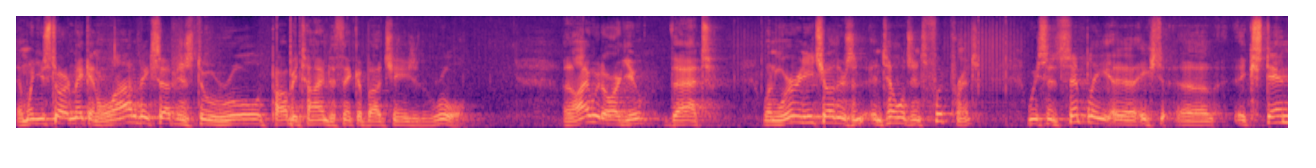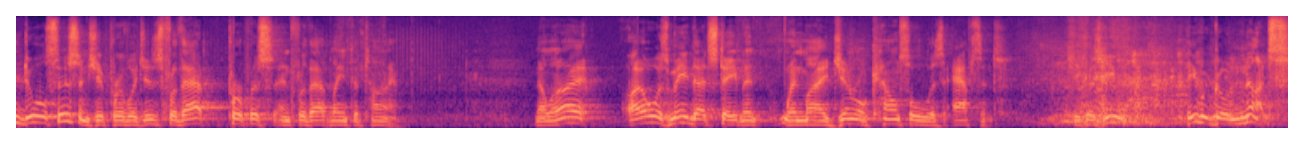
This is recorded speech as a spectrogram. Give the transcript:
And when you start making a lot of exceptions to a rule, probably time to think about changing the rule. And I would argue that when we're in each other's intelligence footprint, we should simply uh, ex uh, extend dual citizenship privileges for that purpose and for that length of time. Now, when I, I always made that statement when my general counsel was absent, because he, he would go nuts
